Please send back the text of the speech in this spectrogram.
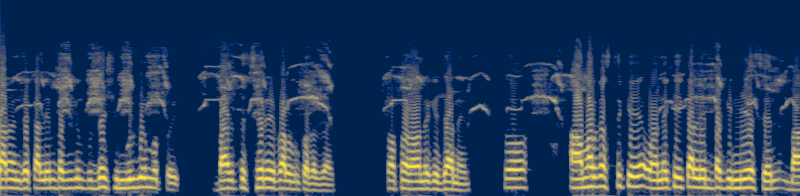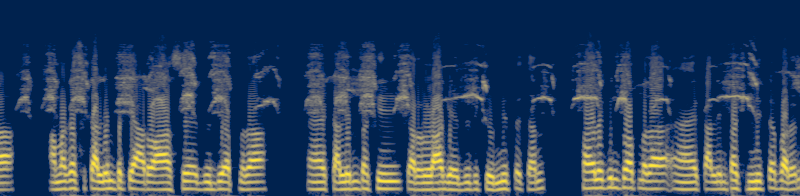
জানেন যে কালিম পাখি কিন্তু দেশি মুরগির মতোই বাড়িতে ছেড়ে পালন করা যায়। তো আপনারা অনেকে জানেন। তো আমার কাছ থেকে অনেকেই কালিম পাখি নিয়েছেন বা আমার কাছে কালিম পাখি আরও আছে। যদি আপনারা কালিম পাখি কারও লাগে যদি কেউ নিতে চান তাহলে কিন্তু আপনারা কালিম পাখি নিতে পারেন।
